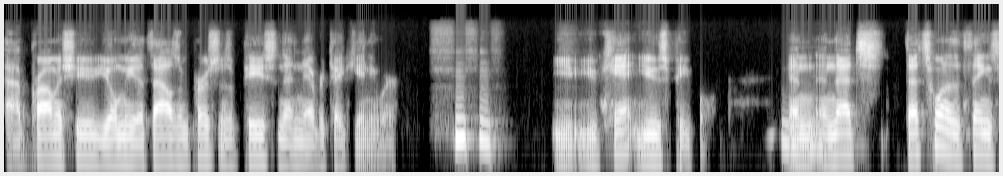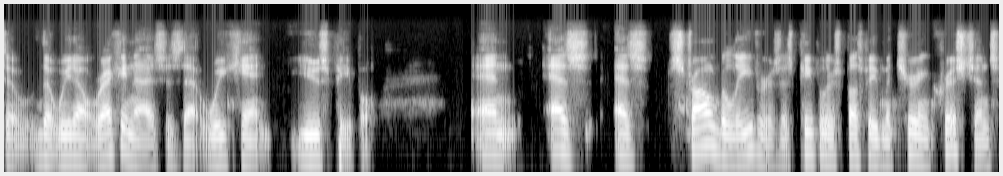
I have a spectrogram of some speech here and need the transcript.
I promise you, you'll meet a thousand persons of peace and then never take you anywhere. you you can't use people, mm-hmm. and and that's that's one of the things that that we don't recognize is that we can't use people, and as as strong believers, as people who are supposed to be maturing Christians,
